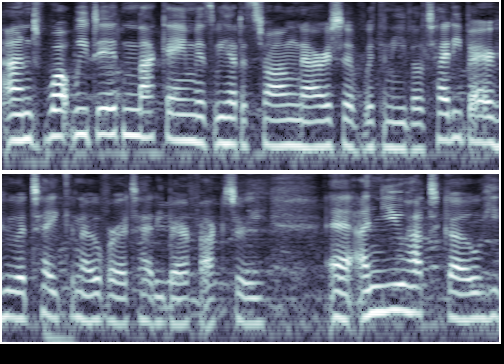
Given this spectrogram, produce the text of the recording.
and what we did in that game is we had a strong narrative with an evil teddy bear who had taken over a teddy bear factory. Uh, and you had to go. He,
